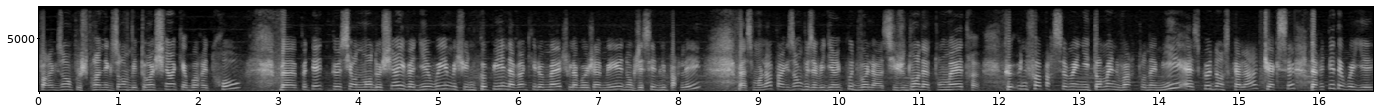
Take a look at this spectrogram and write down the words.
Par exemple, je prends un exemple, mettons un chien qui aboierait trop. Ben, Peut-être que si on demande au chien, il va dire oui, mais j'ai une copine à 20 km, je la vois jamais, donc j'essaie de lui parler. Ben, à ce moment-là, par exemple, vous avez dire écoute, voilà, si je demande à ton maître qu'une fois par semaine, il t'emmène voir ton ami, est-ce que dans ce cas-là, tu acceptes d'arrêter d'aboyer?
